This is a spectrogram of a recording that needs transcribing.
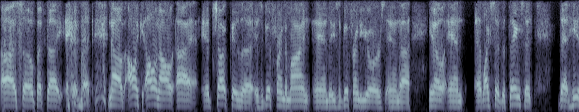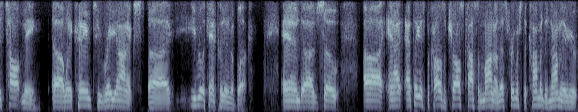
Uh, so, but uh, but no, all all in all, uh, Chuck is a is a good friend of mine, and he's a good friend of yours, and uh, you know, and uh, like I said, the things that that he has taught me uh, when it came to radionics, uh, you really can't put it in a book, and uh, so. Uh, and I, I think it's because of Charles Cosimano. That's pretty much the common denominator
